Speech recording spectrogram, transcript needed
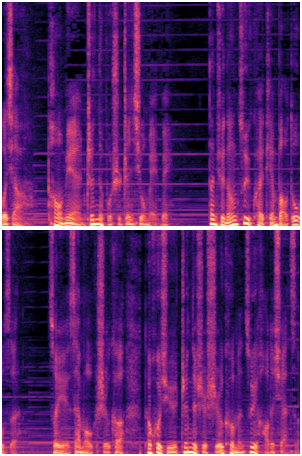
我想，泡面真的不是珍馐美味，但却能最快填饱肚子，所以在某个时刻，它或许真的是食客们最好的选择。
